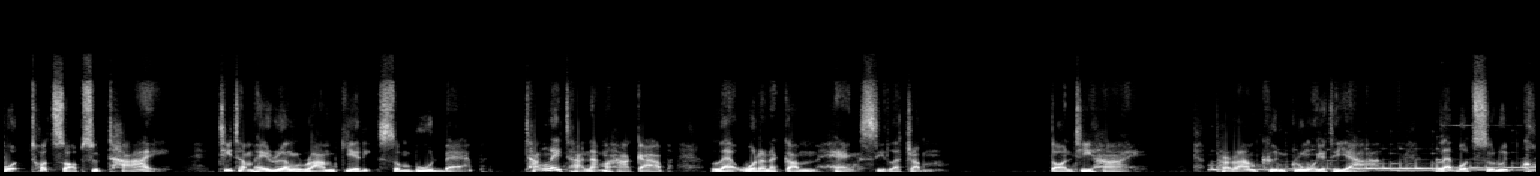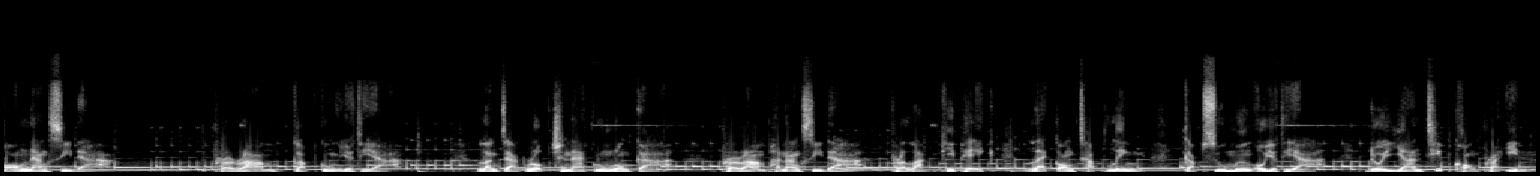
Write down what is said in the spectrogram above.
บททดสอบสุดท้าย ที่ทำให้เรื่องรามเกียรติสมบูรณ์แบบ ทั้งในฐานะมหากาบและวรรณกรรมแห่งศิลธรรม ตอนที่ห้าพระรามคืนกรุงอยุธยา และบทสรุปของนางสีดา พระรามกลับกรุงอยุธยา หลังจากรบชนะกรุงลงกา พระรามพนางสีดา พระลักษณ์พิเภกและกองทัพลิงกับสู่เมืองอยุธยา โดยยานทิพย์ของพระอินทร์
